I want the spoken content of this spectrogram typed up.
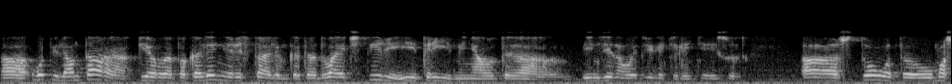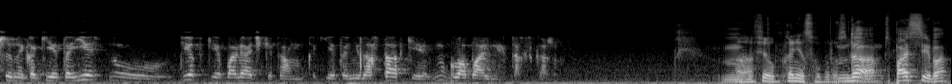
А, Opel Antara, первое поколение рестайлинг, это 2.4 и 3 меня вот э, бензиновые двигатели интересуют. А что вот у машины какие-то есть, ну, детские болячки, там какие-то недостатки, ну, глобальные, так скажем. А, все, конец вопроса. Да, спасибо.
